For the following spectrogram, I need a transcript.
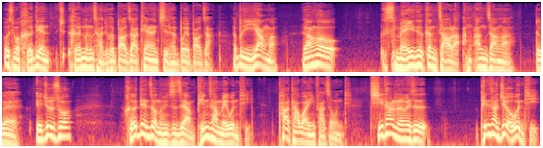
为什么核电核能厂就会爆炸，天然气厂不会爆炸？那不是一样吗？然后煤就更糟了，很肮脏啊，对不对？也就是说，核电这种东西是这样，平常没问题，怕它万一发生问题。其他人认为是平常就有问题。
